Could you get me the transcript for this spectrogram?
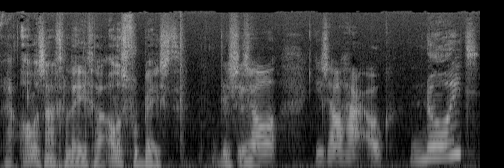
eh, alles aan gelegen. Alles voor beest. dus je, eh, zal, je zal haar ook nooit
